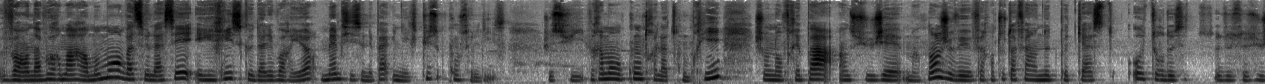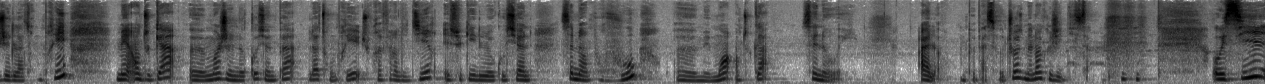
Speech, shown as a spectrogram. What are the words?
va en avoir marre à un moment, va se lasser et risque d'aller voir ailleurs, même si ce n'est pas une excuse qu'on se le dise. Je suis vraiment contre la tromperie. Je n'en ferai pas un sujet maintenant. Je vais faire tout à fait un autre podcast autour de, ce sujet de la tromperie. Mais en tout cas, euh, moi, je ne cautionne pas la tromperie. Je préfère le dire. Et ceux qui le cautionnent, c'est bien pour vous. Euh, mais moi, en tout cas, c'est no way. Alors, on peut passer à autre chose maintenant que j'ai dit ça. Aussi,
